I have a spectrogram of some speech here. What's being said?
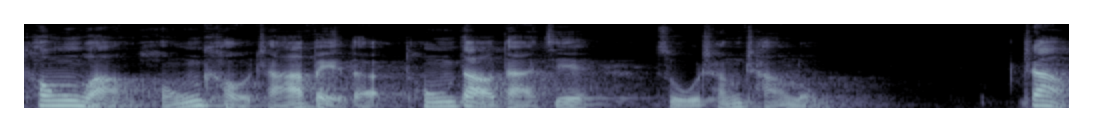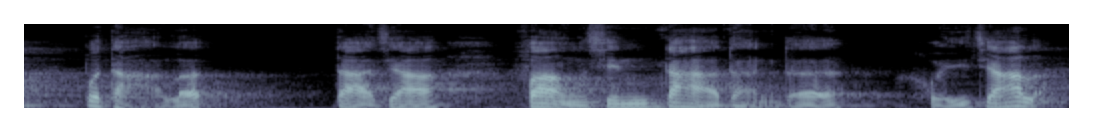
通往虹口、闸北的通道大街组成长龙，仗不打了。大家放心大胆的回家了。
